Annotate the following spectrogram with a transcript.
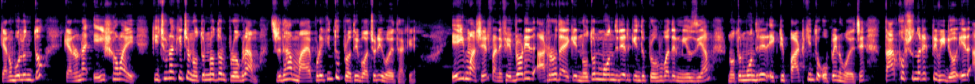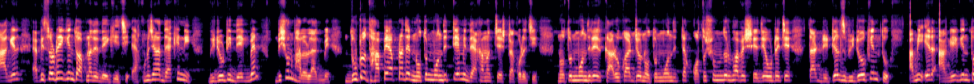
কেন বলুন তো? কেননা এই সময়ে কিছু না কিছু নতুন নতুন প্রোগ্রাম শ্রীধাম মায়াপুরে কিন্তু প্রতি বছরই হয়ে থাকে। এই মাসের মানে ফেব্রুয়ারির আঠেরো তারিখে নতুন মন্দিরের কিন্তু প্রভুপাদের মিউজিয়াম, নতুন মন্দিরের একটি পার্ট কিন্তু ওপেন হয়েছে। তার খুব সুন্দর একটি ভিডিও এর আগের এপিসোডেই কিন্তু আপনাদের দেখিয়েছি। এখনও যারা দেখেননি ভিডিওটি দেখবেন, ভীষণ ভালো লাগবে। দুটো ধাপে আপনাদের নতুন মন্দিরটি আমি দেখানোর চেষ্টা করেছি। নতুন মন্দিরের কারুকার্য, নতুন মন্দিরটা কত সুন্দরভাবে সেজে উঠেছে, তার ডিটেলস ভিডিও কিন্তু আমি এর আগে কিন্তু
